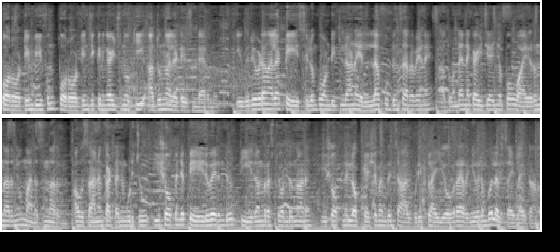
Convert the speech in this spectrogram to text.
പൊറോട്ടയും ബീഫും പൊറോട്ടയും ചിക്കനും കഴിച്ചു നോക്കി അതും നല്ല ടേസ്റ്റ് ഉണ്ടായിരുന്നു ഇവരിവിടെ നല്ല ടേസ്റ്റിലും ക്വാണ്ടിറ്റിയിലാണ് എല്ലാ ഫുഡും സെർവ് ചെയ്യണേ. അതുകൊണ്ട് തന്നെ കഴിച്ചു കഴിഞ്ഞപ്പോൾ വയറും നിറഞ്ഞു മനസ്സും നിറഞ്ഞു. അവസാനം കട്ടനും കുടിച്ചു. ഈ ഷോപ്പിന്റെ പേര് വരുന്നത് തീരം റെസ്റ്റോറന്റ് എന്നാണ്. ഈ ഷോപ്പിന്റെ ലൊക്കേഷൻ വരുന്നത് ചാൽക്കുടി ഫ്ലൈ ഓവർ ഇറങ്ങി വരുമ്പോൾ ലെഫ്റ്റ് സൈഡിലായിട്ടാണ്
